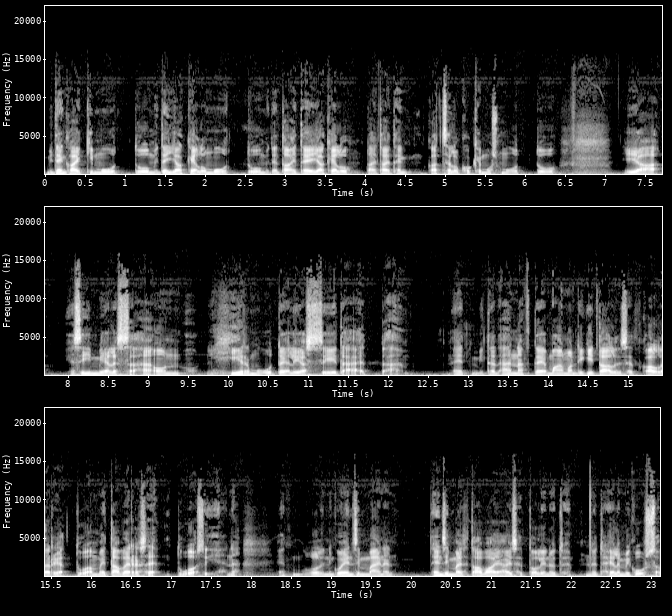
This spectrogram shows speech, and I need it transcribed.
miten kaikki muuttuu, miten jakelu muuttuu, miten taiteen jakelu tai taiteen katselukokemus muuttuu. Ja, ja siinä mielessä on, on hirmu utelias siitä, että, että mitä NFT-maailman digitaaliset galleriat tuo, metaverse tuo siihen. Et mulla oli niin kuin ensimmäinen, ensimmäiset avajaiset oli nyt, nyt helmikuussa,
